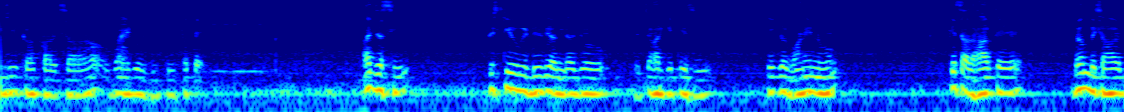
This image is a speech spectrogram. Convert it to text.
ਜੀ ਕਾ ਖਾਲਸਾ, ਵਾਹਿਗੁਰੂ ਜੀ ਕੀ ਫਤਿਹ। ਅੱਜ ਅਸੀਂ ਪਿਛਲੀ ਵੀਡੀਓ ਦੇ ਅੰਦਰ ਜੋ ਵਿਚਾਰ ਕੀਤੇ ਸੀ ਕਿ ਗੁਰਬਾਣੀ ਨੂੰ ਕਿਸ ਆਧਾਰ ਤੇ, ਬ੍ਰਹਮ ਵਿਚਾਰ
